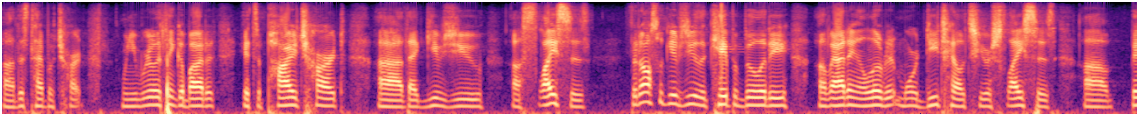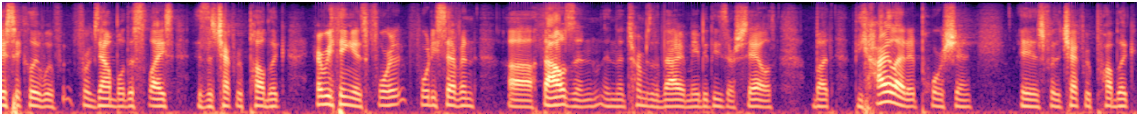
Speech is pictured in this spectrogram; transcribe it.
uh, this type of chart. When you really think about it, it's a pie chart uh, that gives you uh, slices but also gives you the capability of adding a little bit more detail to your slices. Uh, basically, with, for example, this slice is the Czech Republic. Everything is 47,000 uh, in the terms of the value. Maybe these are sales, but the highlighted portion is for the Czech Republic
